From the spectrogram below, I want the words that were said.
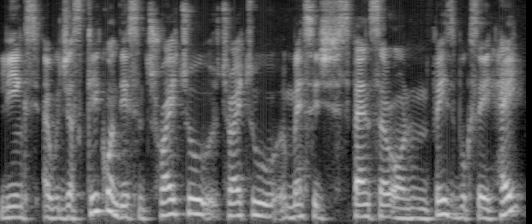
links. I would just click on this and try to try to message Spencer on Facebook say hey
